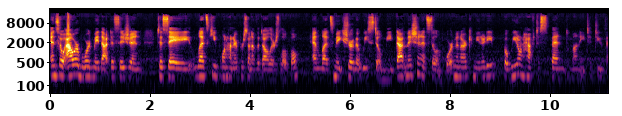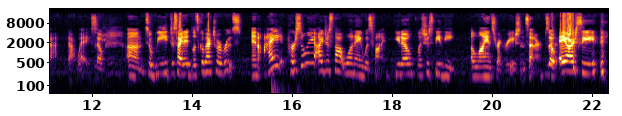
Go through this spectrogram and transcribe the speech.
And so our board made that decision to say let's keep 100% of the dollars local and let's make sure that we still meet that mission. It's still important in our community, but we don't have to spend money to do that that way. So, um, so we decided let's go back to our roots. And I personally, I just thought 1A was fine. You know, let's just be the Alliance Recreation Center. So ARC, it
